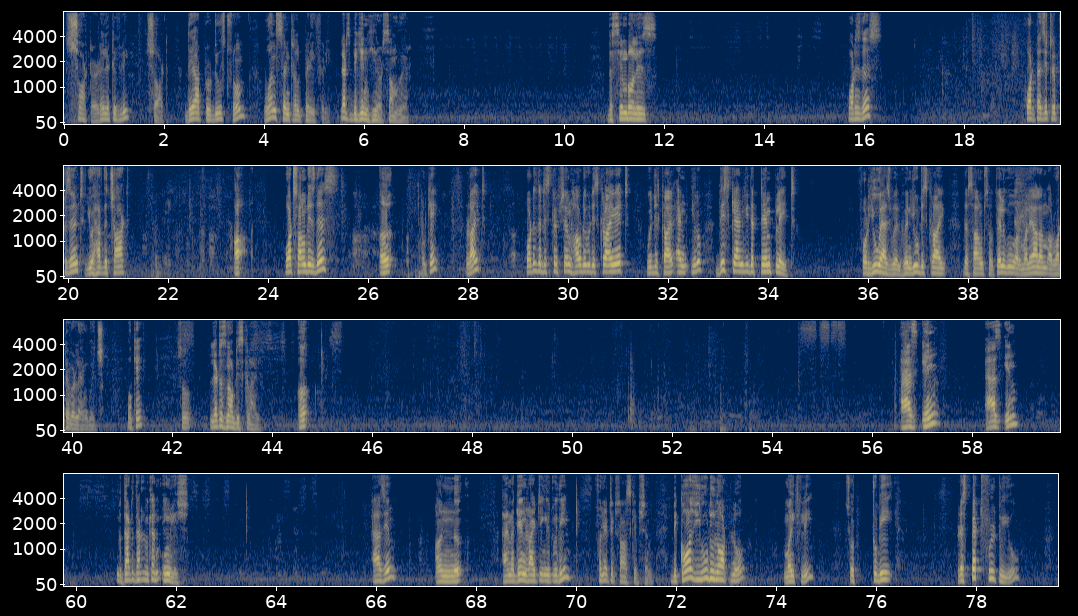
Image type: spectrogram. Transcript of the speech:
shorter, relatively short. They are produced from one central periphery. Let us begin here somewhere. The symbol is what is this? What does it represent? You have the chart. Uh, what sound is this? uh, okay, right. What is the description? How do we describe it? We describe and you know this can be the template for you as well when you describe the sounds of Telugu or Malayalam or whatever language. Okay? So, let us now describe. Uh, as in, as in, that, that will become English. As in, un, I am again writing it within phonetic transcription. Because you do not know Maithili, so to be respectful to you,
